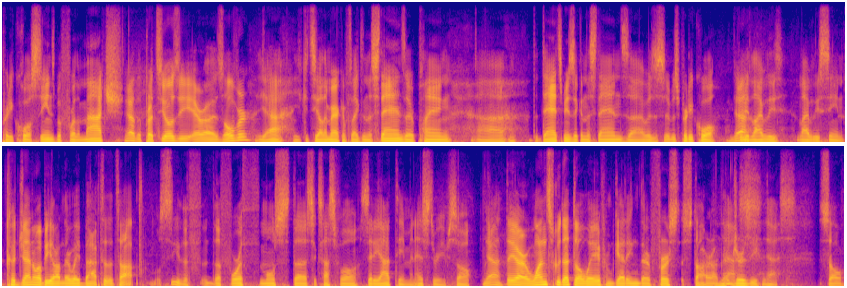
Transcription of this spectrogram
pretty cool scenes before the match. yeah. The Preziosi era is over. Yeah, you could see all the American flags in the stands. They're playing uh, the dance music in the stands. Uh, it was it was pretty cool. Yeah. Pretty lively lively scene. Could Genoa be on their way back to the top? We'll see the th- the fourth most uh, successful Serie A team in history. So Yeah, they are one Scudetto away from getting their first star on their yes, jersey. Yes. So,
